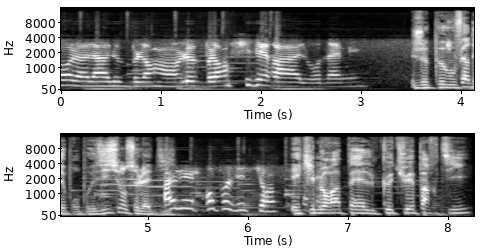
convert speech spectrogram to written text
Oh là là, le blanc, le blanc sidéral, mon ami. Je peux vous faire des propositions, cela dit. Allez, proposition. Et qui me rappelle que tu es parti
